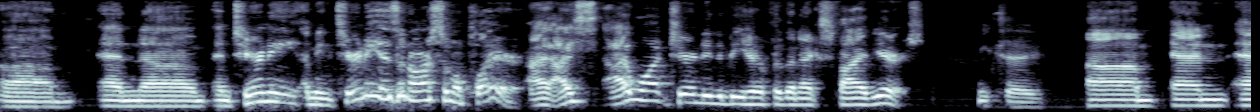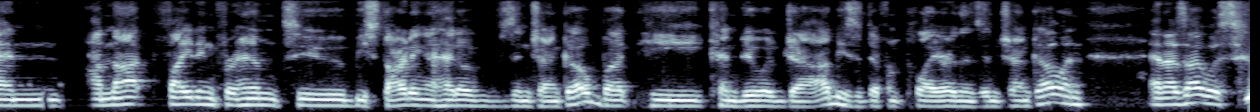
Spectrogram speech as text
um, and um, and Tierney. I mean, Tierney is an Arsenal player. I, I I want Tierney to be here for the next five years. Me too. Um, and and I'm not fighting for him to be starting ahead of Zinchenko, but he can do a job. He's a different player than Zinchenko, and and as I was,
